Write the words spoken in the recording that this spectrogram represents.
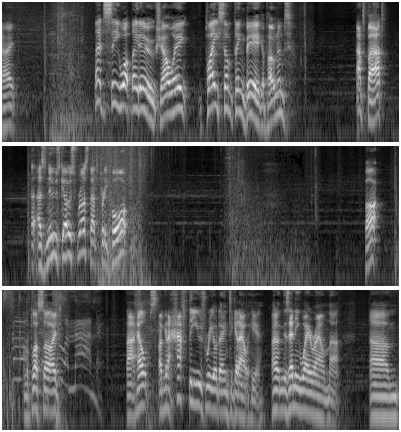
Okay. Let's see what they do, shall we? Play something big, opponent. That's bad. As news goes for us, that's pretty poor. But, on the plus side. That helps. I'm going to have to use Ríordáin to get out here. I don't think there's any way around that. Um,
